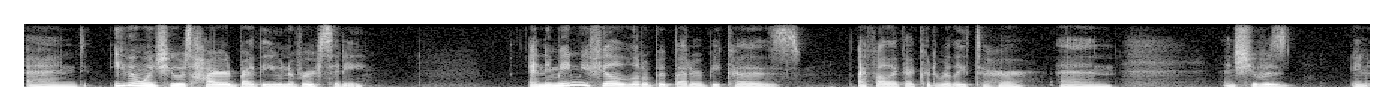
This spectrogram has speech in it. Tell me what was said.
And even when she was hired by the university. And it made me feel a little bit better because I felt like I could relate to her and and she was you know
